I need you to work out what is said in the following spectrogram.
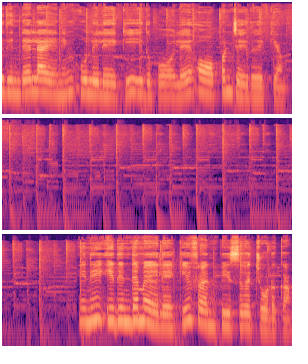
ഇതിന്റെ ലൈനിങ് ഉള്ളിലേക്ക് ഇതുപോലെ ഓപ്പൺ ചെയ്ത് വയ്ക്കാം ഇനി ഇതിന്റെ മേലേക്ക് ഫ്രണ്ട് പീസ് വെച്ച് കൊടുക്കാം.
